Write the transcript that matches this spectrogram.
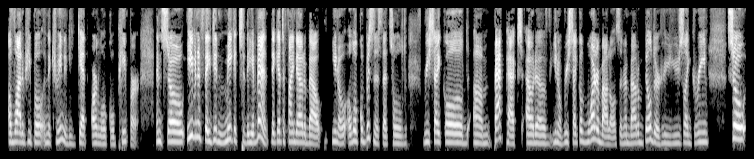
a lot of people in the community get our local paper. And so even if they didn't make it to the event they get to find out about you know a local business that sold recycled um, backpacks out of you know recycled water bottles and about a builder who used like green. So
